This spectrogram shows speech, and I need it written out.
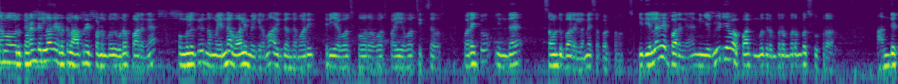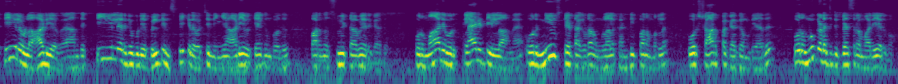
நம்ம ஒரு கரண்ட் இல்லாத இடத்துல ஆப்ரேட் பண்ணும்போது கூட பாருங்கள் உங்களுக்கு நம்ம என்ன வால்யூம் வைக்கிறோமோ அதுக்கு தகுந்த மாதிரி three hours four hours five hours six hours வரைக்கும் இந்த சவுண்டு பார் எல்லாமே சப்போர்ட் பண்ணும். இது எல்லாமே பாருங்க நீங்க வீடியோவை பார்க்கும்போது ரொம்ப ரொம்ப ரொம்ப சூப்பராக இருக்கும். அந்த டிவியில உள்ள ஆடியோவை அந்த டிவியில இருக்கக்கூடிய பில்டின் ஸ்பீக்கரை வச்சு நீங்கள் ஆடியோவை கேட்கும்போது பாருங்க ஸ்வீட்டாகவே இருக்காது. ஒரு மாதிரி ஒரு கிளாரிட்டி இல்லாமல் ஒரு நியூஸ் கேட்டால் கூட உங்களால் கண்டிப்பான முறையில் ஒரு ஷார்ப்பாக கேட்க முடியாது. ஒரு மூக்கடைச்சிட்டு பேசுற மாதிரியே இருக்கும்.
